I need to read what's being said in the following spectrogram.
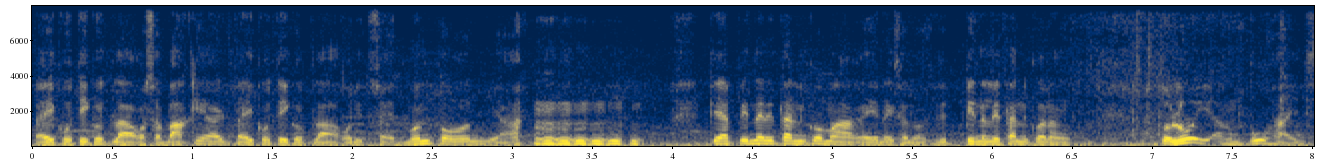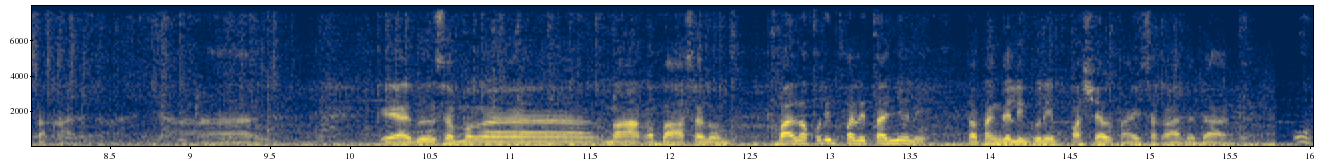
Paikot-ikot lang ako sa backyard, paikot-ikot lang ako dito sa Edmonton. Yan. Kaya pinalitan ko mga kainags ano, pinalitan ko ng tuloy ang buhay sa Canada. Yan. Kaya doon sa mga makakabasa nun, bala ko rin palitan yun eh. Tatanggalin ko yung pasyal tayo sa Canada. No? Oh!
